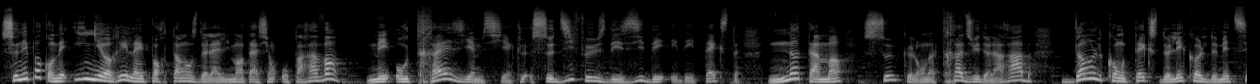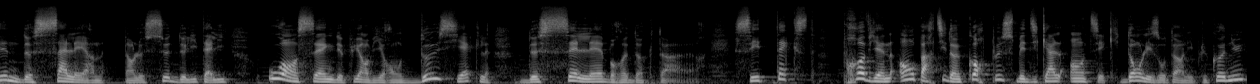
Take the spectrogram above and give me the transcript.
Ce n'est pas qu'on ait ignoré l'importance de l'alimentation auparavant, mais au 13e siècle se diffusent des idées et des textes, notamment ceux que l'on a traduits de l'arabe, dans le contexte de l'école de médecine de Salerne, dans le sud de l'Italie, où enseignent depuis environ deux siècles de célèbres docteurs. Ces textes proviennent en partie d'un corpus médical antique, dont les auteurs les plus connus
